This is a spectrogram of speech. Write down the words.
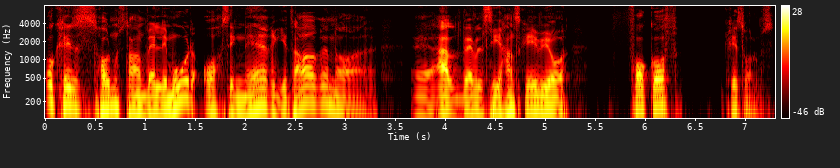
Og Chris Holmes tar han vel imot og signerer gitaren. Og, eh, det vil si, han skriver jo 'fuck off Chris Holmes'.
